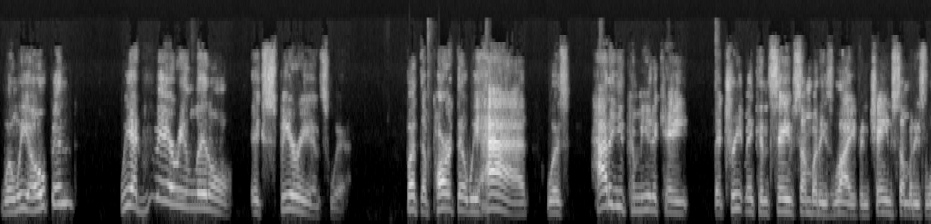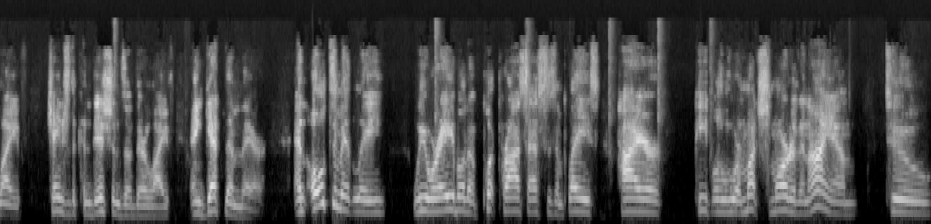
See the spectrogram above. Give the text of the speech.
when we opened, we had very little experience with. But the part that we had was how do you communicate that treatment can save somebody's life and change somebody's life, change the conditions of their life, and get them there? And ultimately, we were able to put processes in place, hire people who are much smarter than I am to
